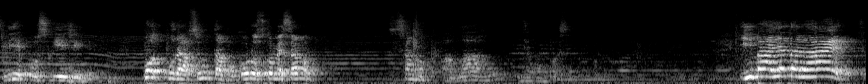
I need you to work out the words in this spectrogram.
Slijepo slijedjenje. Potpuna, apsolutna pokornost kome samo? Samo Allahu i njegovom poslaniku. Ima jedan ajet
